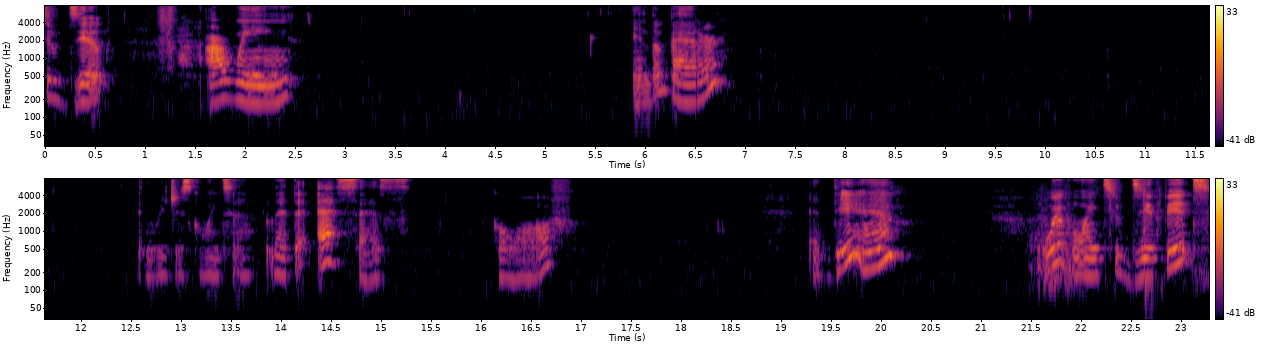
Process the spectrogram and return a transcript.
to dip our wing in the batter. We're just going to let the excess go off. And then we're going to dip it,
